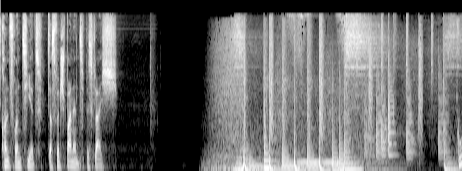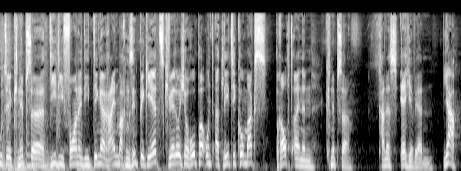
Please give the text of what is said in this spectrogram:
konfrontiert. Das wird spannend. Bis gleich. Gute Knipser, die, die vorne die Dinger reinmachen, sind begehrt. Quer durch Europa und Atletico Max braucht einen Knipser. Kann es er hier werden? Ja,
